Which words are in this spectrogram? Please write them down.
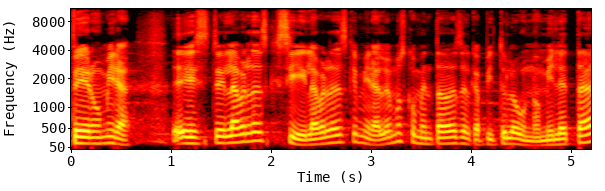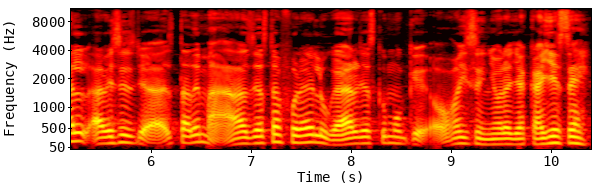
Pero mira, este, la verdad es que sí, la verdad es que mira, lo hemos comentado desde el capítulo 1. Mi letal a veces ya está de más, ya está fuera de lugar, ya es como que, ay señora, ya cállese.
